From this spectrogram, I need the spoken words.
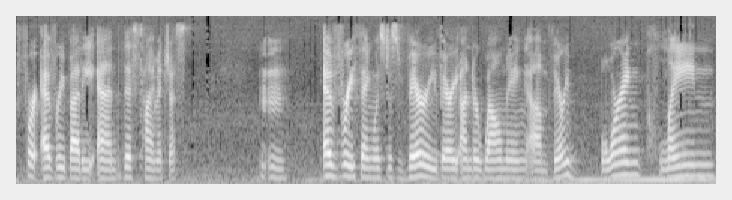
for everybody, and this time it just. Mm-mm. Everything was just very, very underwhelming, um, very boring, plain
